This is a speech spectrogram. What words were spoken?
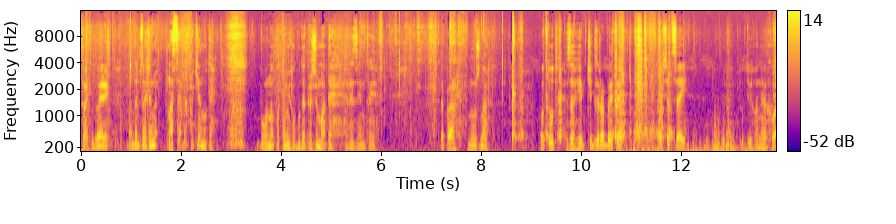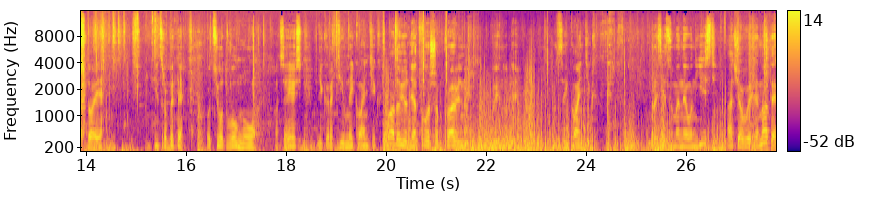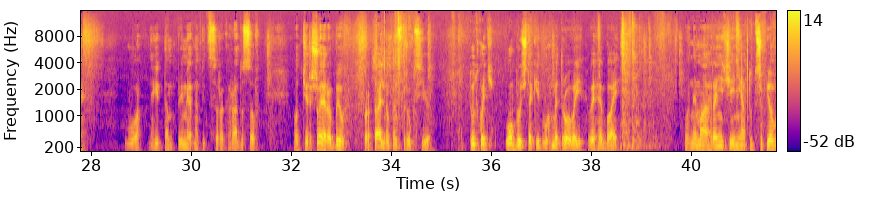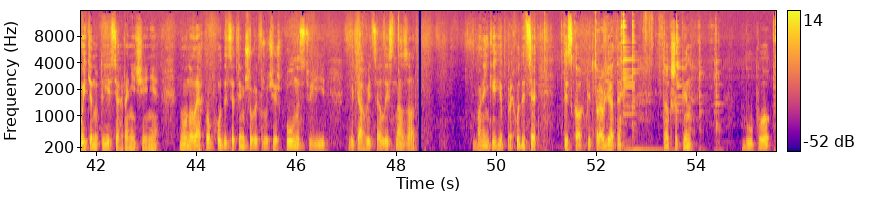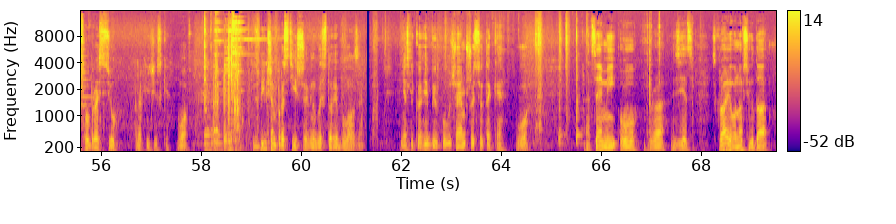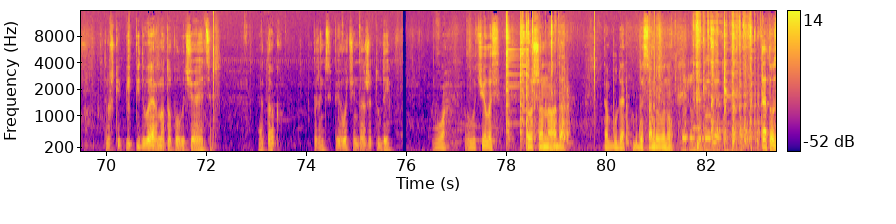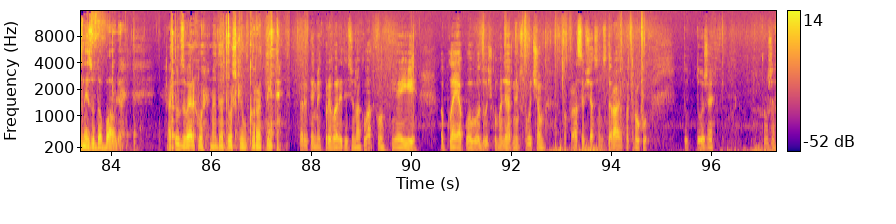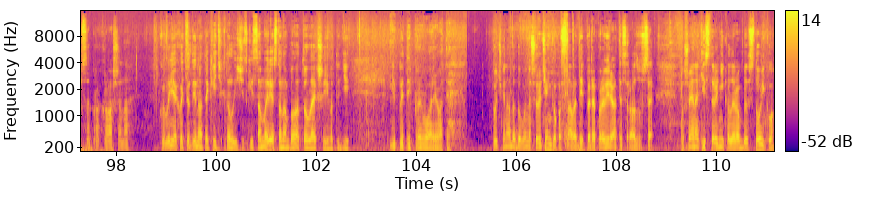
Кстати, двері треба обов'язково на себе потягнути, бо воно потім його буде прижимати резинкою. Тепер потрібно отут загибчик зробити. Ось оцей. Тут його не вистачає. І зробити оцю от волну. Оце ось декоративний кантик. Складаю для того, щоб правильно вигнути оцей кантик. Образець у мене він є. Почав вигинати. Во, гіб там примерно під 40 градусів. От через що я робив портальну конструкцію. Тут хоч обруч такий двохметровий вигибай. Нема ограничення. А тут, щоб його витягнути, є ограничення. Ну воно легко обходиться тим, що викручуєш повністю і витягується лист назад. Маленький гіб приходиться в тисках підправляти, так, щоб він був по образцю практично. З більшим простіше, він в листогиб влазить. Несколько гибів отримуємо щось отаке. О. А це мій образець. З краю воно завжди трошки підвернуто виходить. А так, в принципі, дуже даже туди. О, вийшло то, що треба. Та буде, буде саме воно. Та то знизу добавлю. А тут зверху треба трошки вкоротити. Перед тим як приварити цю накладку, я її обклеяв по водочку малярним скотчем, покрасив, зараз здираю потроху. Тут теж, теж все прокрашено. Коли є хоч один такий технологічний саморез, то набагато легше його тоді ліпити і приварювати. Точки треба доволі широченько поставити і перепровіряти сразу все. Тому що я на тій стороні, коли робив стойку,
